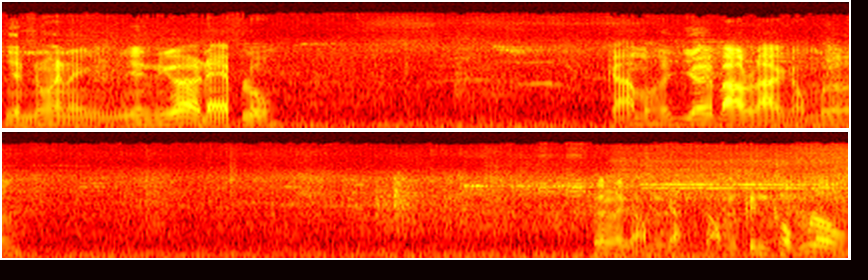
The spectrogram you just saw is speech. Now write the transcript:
Nhìn cái ngoài này nhìn rất là đẹp luôn. Cả một thế giới bao la rộng lớn. Rất là rộng rộng kinh khủng luôn.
